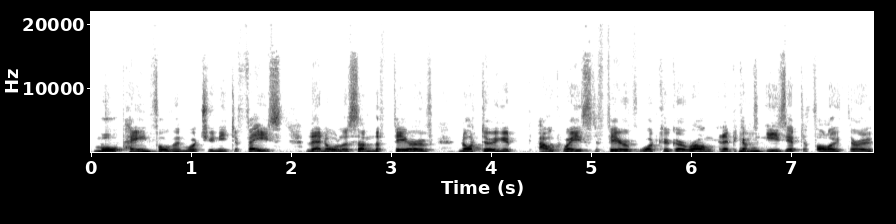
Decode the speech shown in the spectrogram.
more painful than what you need to face, then all of a sudden the fear of not doing it outweighs the fear of what could go wrong and it becomes mm-hmm. easier to follow through.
